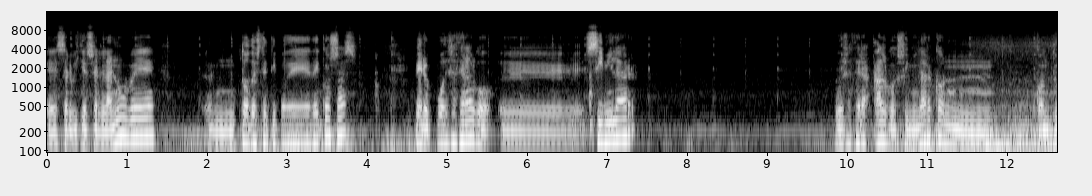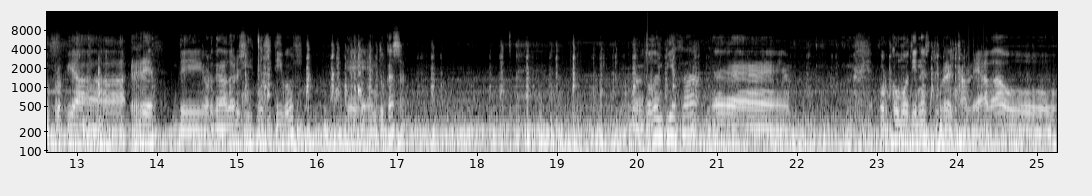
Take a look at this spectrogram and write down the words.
eh, servicios en la nube, em, todo este tipo de, cosas, pero puedes hacer algo eh, similar. Puedes hacer algo similar con, con tu propia red de ordenadores y dispositivos eh, en tu casa. Bueno, todo empieza por cómo tienes tu red cableada o,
